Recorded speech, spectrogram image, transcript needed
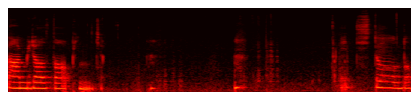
Ben biraz daha pineceğim. Evet işte oldu.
